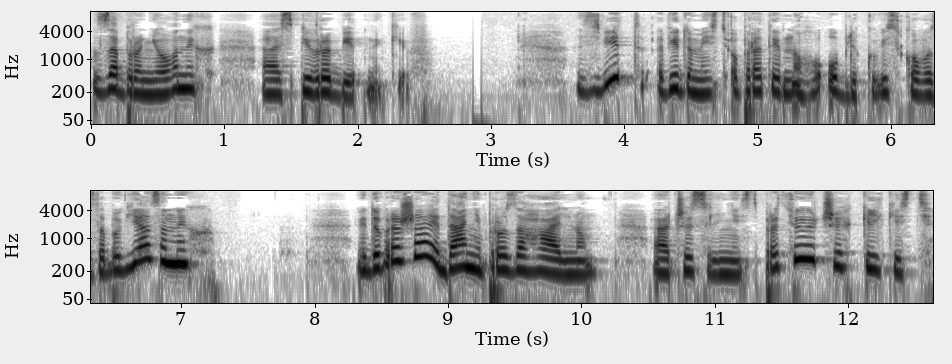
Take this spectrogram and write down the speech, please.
заброньованих е, співробітників. Звіт відомість оперативного обліку військовозобов'язаних відображає дані про загальну е, чисельність працюючих, кількість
